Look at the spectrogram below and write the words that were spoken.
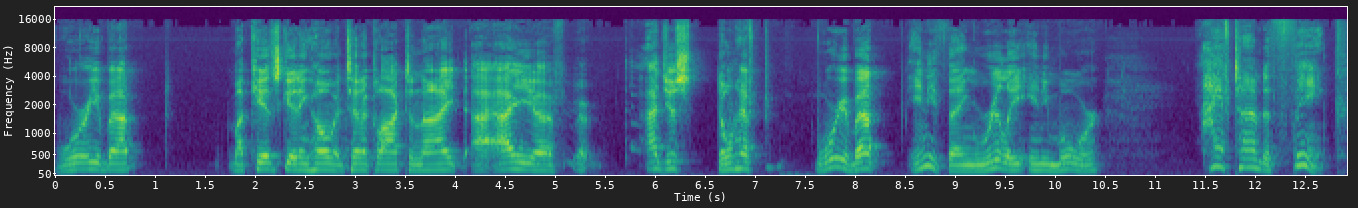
worry about my kids getting home at 10 o'clock tonight. I, I, uh, I just don't have to worry about anything really anymore. I have time to think.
